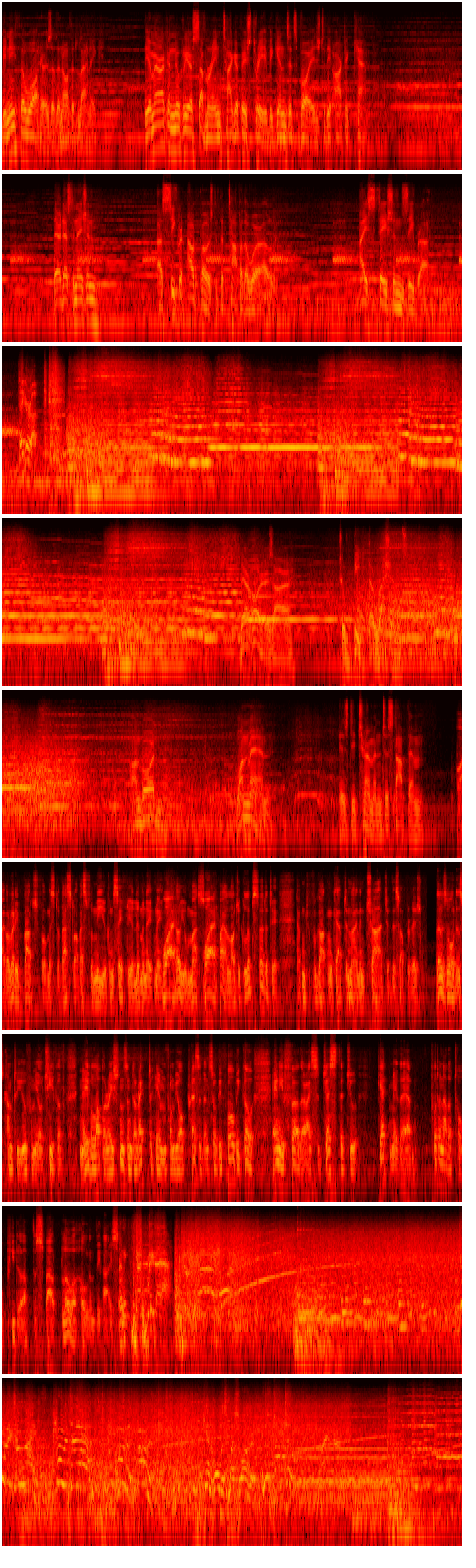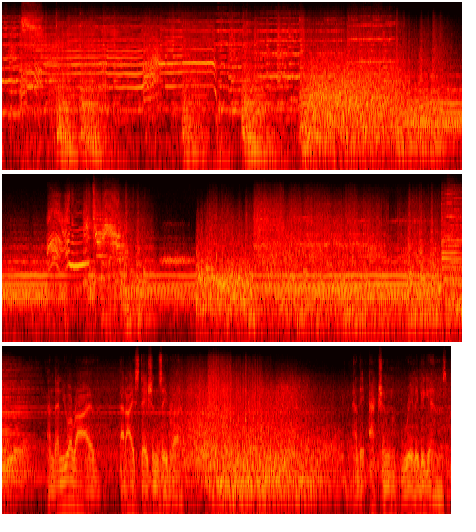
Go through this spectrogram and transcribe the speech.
Beneath the waters of the North Atlantic, the American nuclear submarine Tigerfish 3 begins its voyage to the Arctic camp. Their destination? A secret outpost at the top of the world. Ice Station Zebra. Take her up. Orders are to beat the Russians. On board, one man is determined to stop them. Oh, I've already vouched for Mr. Vaslov. As for me, you can safely eliminate me. Why? Oh, you must. Why? a logical absurdity. Haven't you forgotten, Captain? I'm in charge of this operation. Those orders come to you from your chief of naval operations and direct to him from your president. So before we go any further, I suggest that you get me there, put another torpedo up the spout, blow a hole in the ice, and get me there! Give me And then you arrive at Ice Station Zebra. And the action really begins.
